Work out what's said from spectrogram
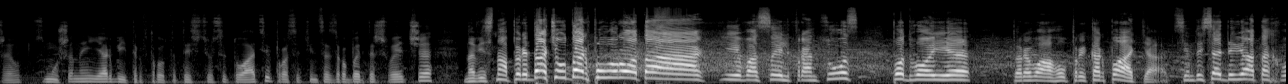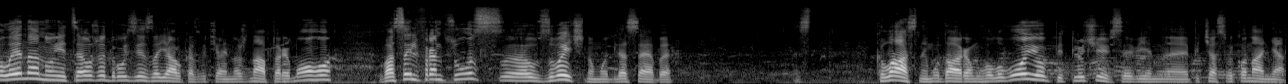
Вже от змушений і арбітр втрутитись в цю ситуацію. Просить він це зробити швидше. Навісна передача, удар по воротах! І Василь Француз подвоює перевагу Прикарпаття. 79-та хвилина. Ну і це вже, друзі, заявка, звичайно ж, на перемогу. Василь Француз е, в звичному для себе класним ударом головою. Підключився він е, під час виконання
